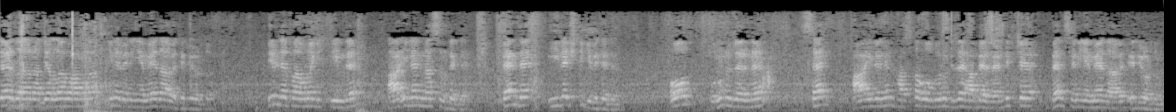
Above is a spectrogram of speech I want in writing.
Derda radıyallahu anha yine beni yemeğe davet ediyordu. Bir defa ona gittiğimde ailen nasıl dedi. Ben de iyileşti gibi dedim. O bunun üzerine sen ailenin hasta olduğunu bize haber verdikçe ben seni yemeğe davet ediyordum.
